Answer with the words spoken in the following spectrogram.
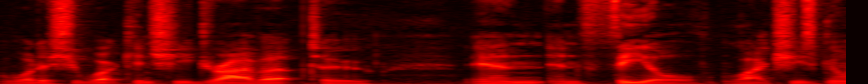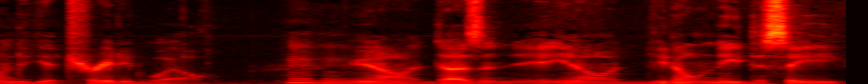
What is she what can she drive up to and and feel like she's going to get treated well? You know it doesn't you know you don't need to see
